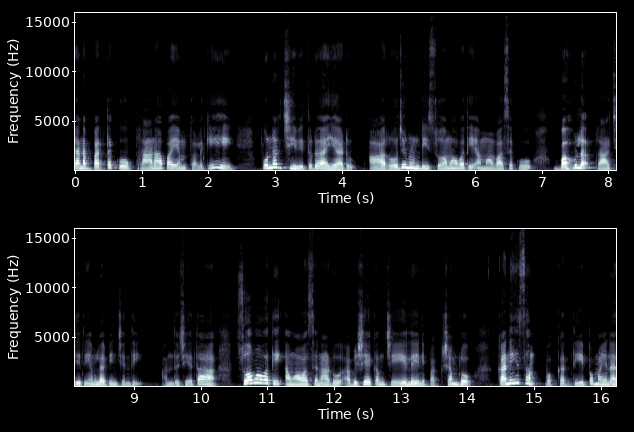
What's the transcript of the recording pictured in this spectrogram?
తన భర్తకు ప్రాణాపాయం తొలగి పునర్జీవితుడు అయ్యాడు. ఆ రోజు నుండి సోమావతి అమావాస్యకు బహుళ ప్రాచుర్యం లభించింది. అందుచేత సోమవతి అమావాస్య నాడు అభిషేకం చేయలేని పక్షంలో కనీసం ఒక్క దీపమైన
